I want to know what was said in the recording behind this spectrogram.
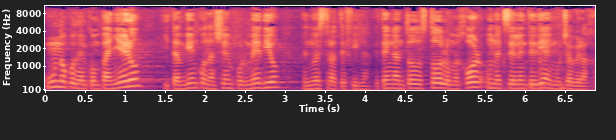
uno con el compañero y también con Hashem por medio de nuestra tefila. Que tengan todos todo lo mejor, un excelente día y mucha veraja.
